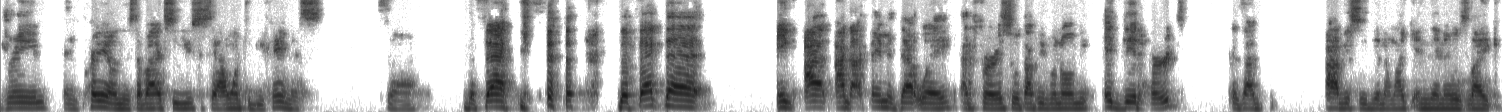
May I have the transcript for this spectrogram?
dream and pray on this stuff. I actually used to say I want to be famous. So the fact the fact that it, I, I got famous that way at first without people knowing me, it did hurt because I obviously didn't like it. And then it was like,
